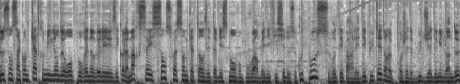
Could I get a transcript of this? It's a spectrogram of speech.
254 millions d'euros pour rénover les écoles à Marseille. 174 établissements vont pouvoir bénéficier de ce coup de pouce voté par les députés dans le projet de budget 2022.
